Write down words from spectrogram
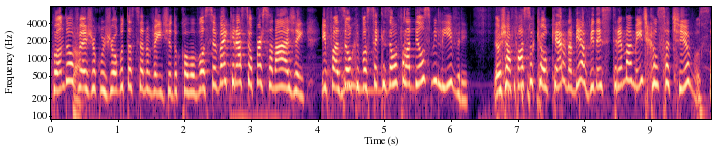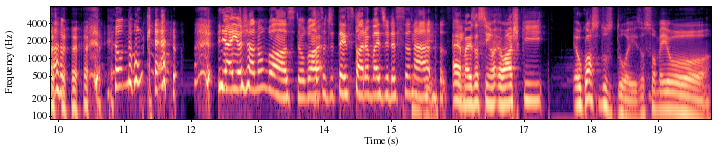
Quando eu Tá. vejo que o jogo tá sendo vendido como você vai criar seu personagem e fazer o que você quiser, eu vou falar, Deus me livre. Eu já faço o que eu quero na minha vida, é extremamente cansativo, sabe? eu não quero. E aí eu já não gosto. Eu gosto de ter história mais direcionada. Entendi. assim. É, mas assim, eu acho que. Eu gosto dos dois. Eu sou meio.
